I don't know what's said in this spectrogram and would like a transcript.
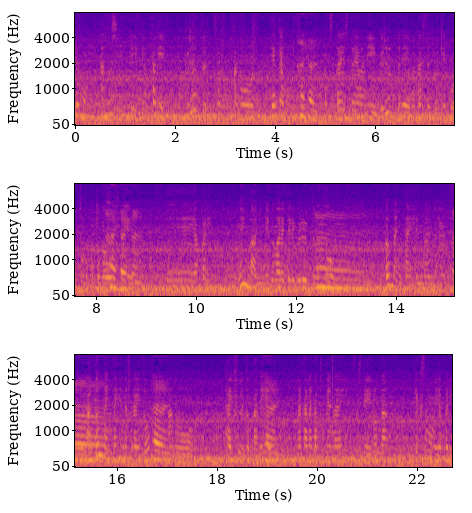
でも楽しいって言ってやっぱりグループさあの前回もはいはい。お伝えしたようにグループで私たちは結構飛ぶことが多くて、はいはいはい。でやっぱりメンバーに恵まれてるグループだとうどんなに大変なグループあどんなに大変なフライト、はい。あの台風とかで、はい。なかなか飛べないそしていろんなお客様もやっぱり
